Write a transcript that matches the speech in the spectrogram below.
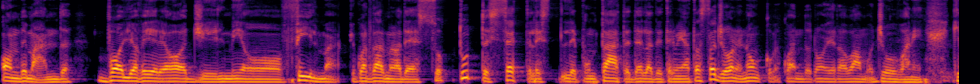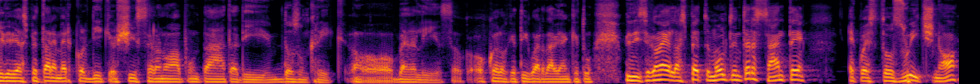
on demand. Voglio avere oggi il mio film e guardarmelo adesso, tutte e sette le, le, puntate della determinata stagione, non come quando noi eravamo giovani, che devi aspettare mercoledì che uscisse la nuova puntata di Dawson Creek o Beverly Hills o, o quello che ti guardavi anche tu. Quindi secondo me l'aspetto molto interessante è questo switch, no?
